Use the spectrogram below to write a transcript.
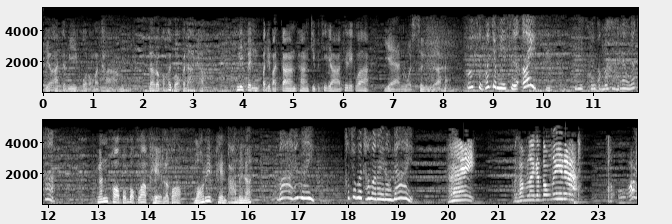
เดี๋ยวอาจจะมีคนออกมาถาม แล้วเราก็ค่อยบอกก็ได้ครับ นี่เป็นปฏิบัติการทางจิตวิทยาที่เรียกว่า แย่หนวดเสือฮะรู้สึกว่าจะมีเสือเอ้ยอืมมีคนออกมาหาเราแล้วค่ะ งั้นพอผมบอกว่าเพนแล้วก็หมอรีบเพนตามเลยนะ บ้าหรือไง เขาจะมาทำอะไรเราได้ เฮ้ย มาทำอะไรกันตรงนี้เนี่ย โอ้ย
